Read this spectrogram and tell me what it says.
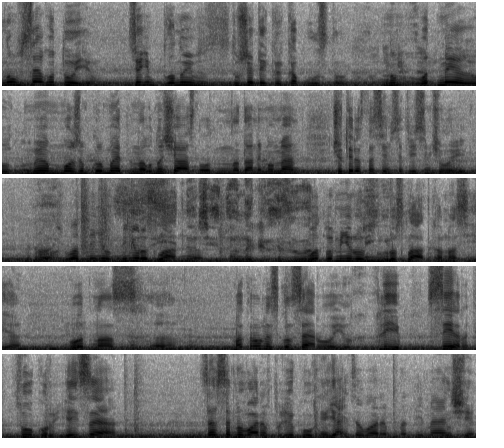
ну, все готуємо. Сьогодні плануємо стушити капусту. Ну, от ми, ми можемо кормити на- одночасно на даний момент 478 чоловік. Петрович, от меню, меню розкладка. От по меню розкладка в нас є. От у нас е, макарони з консервою, хліб, сир, цукор, яйце. Це все ми варимо в польовій кухні. Яйця варимо на ті менші,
